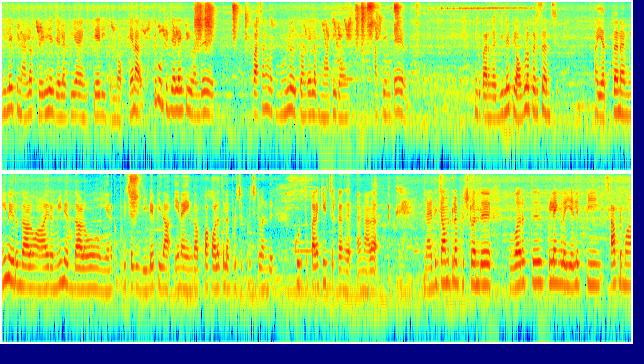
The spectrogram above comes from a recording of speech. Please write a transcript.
ஜிலேபி நல்லா பெரிய ஜிலேபியாக எங்கே தேடிட்டு இருந்தோம். ஏன்னா குட்டி குட்டி ஜிலேபி வந்து பசங்களுக்கு முள் தொண்டையில் மாட்டிடும் அப்படின்ட்டு இங்கே பாருங்கள் ஜிலேபி அவ்வளோ பெருசாக இருந்துச்சு. எத்தனை மீன் இருந்தாலும் ஆயிரம் மீன் இருந்தாலும் எனக்கு பிடிச்சது ஜிலேபி தான். ஏன்னா எங்கள் அப்பா குளத்துல பிடிச்சிட்டு பிடிச்சிட்டு வந்து கொடுத்து பழக்கி வச்சுருக்காங்க. அதனால் நடுச்சாமத்தில் பிடிச்சிட்டு வந்து வறுத்து பிள்ளைங்களை எழுப்பி சாப்பிடுமா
